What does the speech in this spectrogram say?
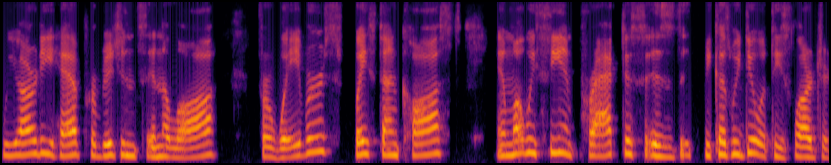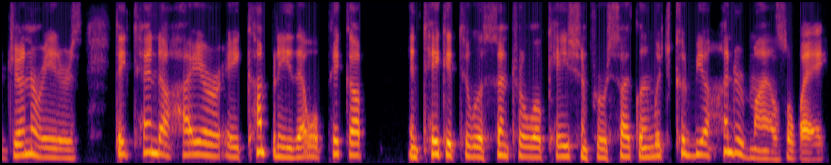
We already have provisions in the law for waivers based on cost. And what we see in practice is because we deal with these larger generators, they tend to hire a company that will pick up and take it to a central location for recycling, which could be 100 miles away,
